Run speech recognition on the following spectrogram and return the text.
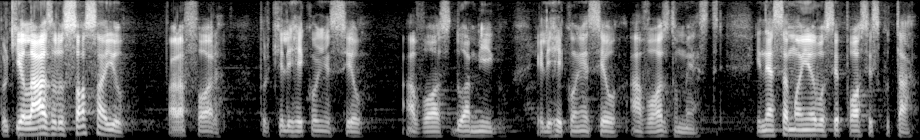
Porque Lázaro só saiu para fora, porque ele reconheceu a voz do amigo, ele reconheceu a voz do mestre. E nessa manhã você possa escutar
